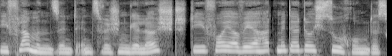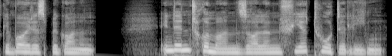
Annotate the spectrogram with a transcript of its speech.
Die Flammen sind inzwischen gelöscht, die Feuerwehr hat mit der Durchsuchung des Gebäudes begonnen. In den Trümmern sollen vier Tote liegen.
